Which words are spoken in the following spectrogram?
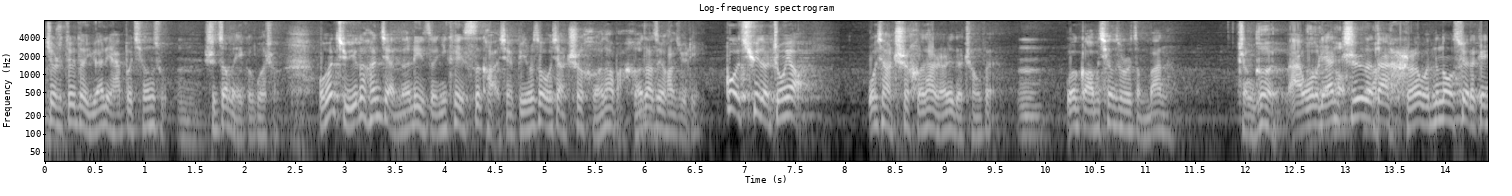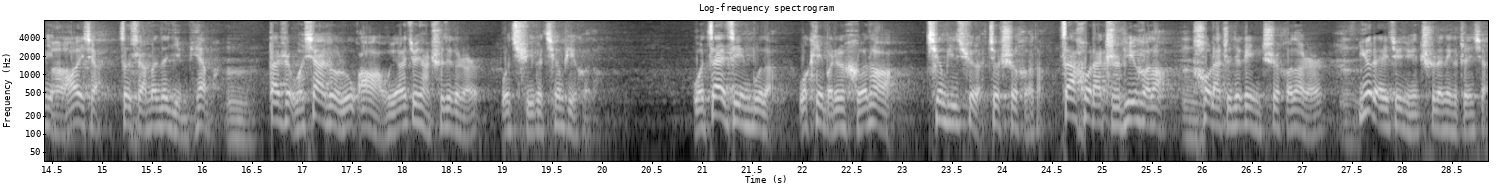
就是对它原理还不清楚，嗯，是这么一个过程。我们举一个很简单的例子，你可以思考一下，比如说我想吃核桃吧，核桃最好举例。过去的中药，我想吃核桃仁里的成分，嗯，我搞不清楚是怎么办呢？整个哎，我连汁的带核 我都弄碎了给你熬一下，这是咱们的饮片嘛，嗯。但是我下一步如果啊，我原来就想吃这个仁儿，我取一个青皮核桃，我再进一步的，我可以把这个核桃。青皮去了就吃核桃，再后来纸皮核桃，后来直接给你吃核桃仁儿，越来越接近吃的那个真相。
